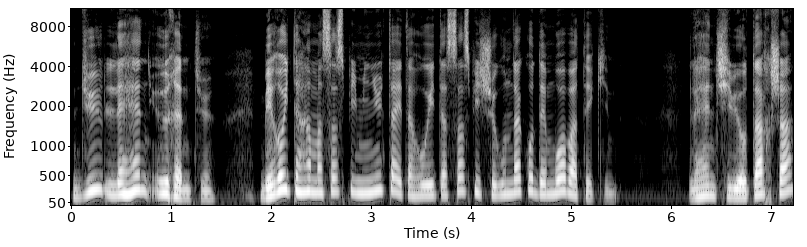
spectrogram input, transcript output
du lehen urentu. Berroita hamazazpi minuta eta hogeita zazpi segundako denboa batekin. Lehen txibiotarxa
